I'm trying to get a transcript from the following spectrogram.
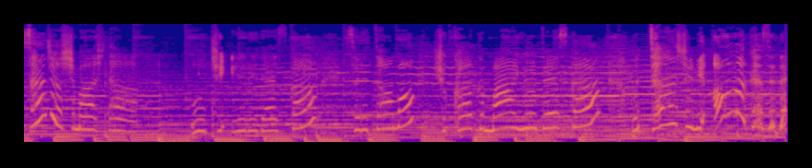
参上しました。打ち入りですか？それとも宿泊漫遊ですか？私にお任せです。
